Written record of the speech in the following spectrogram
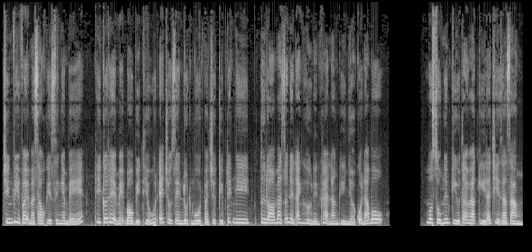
Chính vì vậy mà sau khi sinh em bé thì cơ thể mẹ bầu bị thiếu hụt estrogen đột ngột và chưa kịp thích nghi, từ đó mà dẫn đến ảnh hưởng đến khả năng ghi nhớ của não bộ. Một số nghiên cứu tại Hoa Kỳ đã chỉ ra rằng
